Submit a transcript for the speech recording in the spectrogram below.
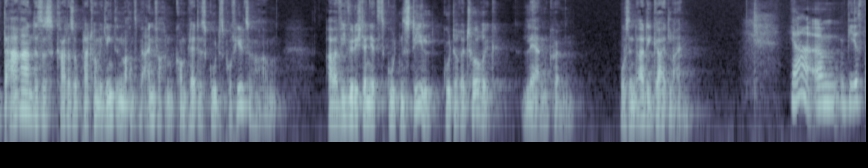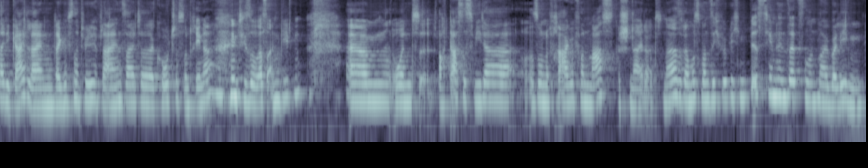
daran, dass es gerade so Plattformen wie LinkedIn machen es mir einfach, ein komplettes, gutes Profil zu haben. Aber wie würde ich denn jetzt guten Stil, gute Rhetorik lernen können? Wo sind da die Guideline? Ja, ähm, wie ist da die Guideline? Da gibt es natürlich auf der einen Seite Coaches und Trainer, die sowas anbieten. Ähm, und auch das ist wieder so eine Frage von Maß geschneidert. Ne? Also da muss man sich wirklich ein bisschen hinsetzen und mal überlegen,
